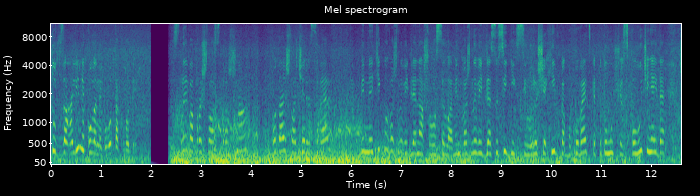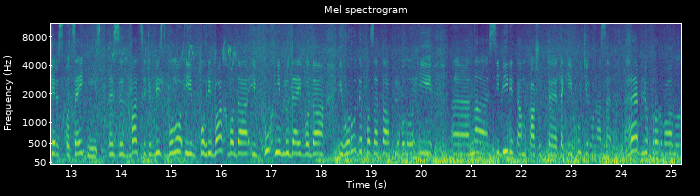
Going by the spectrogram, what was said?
Тут взагалі ніколи не було так води. Злива пройшла страшна, вода йшла через верх. Він не тільки важливий для нашого села, він важливий для сусідніх сіл Рощахівка, Буховецьке, тому що сполучення йде через оцей міст. Десь 20 обість було і в погрібах вода, і в кухні в людей вода, і городи позатаплювало, і е, на Сибірі там кажуть, такий хутір у нас е, греблю прорвало.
